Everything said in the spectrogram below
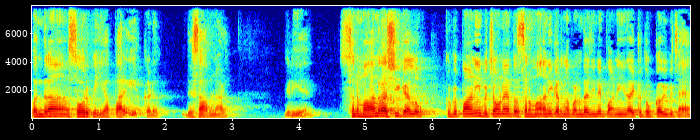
1500 ਰੁਪਈਆ ਪਰ ਏਕੜ ਦੇ ਹਿਸਾਬ ਨਾਲ ਜਿਹੜੀ ਹੈ ਸਨਮਾਨ ਰਾਸ਼ੀ ਕਹਿ ਲਓ, ਕਿਉਂਕਿ ਪਾਣੀ ਬਚਾਉਣਾ ਹੈ ਤਾਂ ਸਨਮਾਨ ਹੀ ਕਰਨਾ ਪੈਂਦਾ ਜਿਹਨੇ ਪਾਣੀ ਦਾ ਇੱਕ ਤੁਪਕਾ ਵੀ ਬਚਾਇਆ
